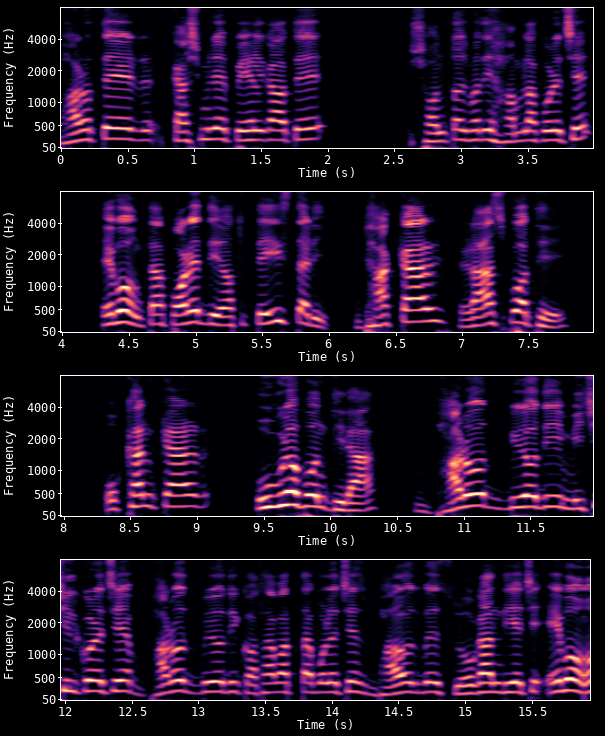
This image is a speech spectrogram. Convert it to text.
ভারতের কাশ্মীরের পেহেলগাঁওতে সন্ত্রাসবাদী হামলা করেছে এবং তার পরের দিন, অর্থাৎ তেইশ তারিখ, ঢাকার রাজপথে ওখানকার উগ্রপন্থীরা ভারত বিরোধী মিছিল করেছে ভারত বিরোধী কথাবার্তা বলেছে ভারত বিরোধী স্লোগান দিয়েছে এবং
